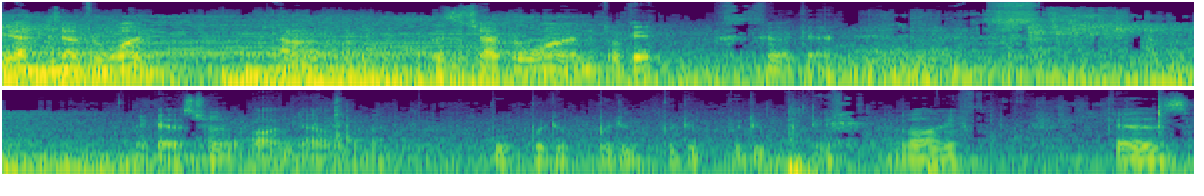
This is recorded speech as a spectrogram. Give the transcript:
Yeah. Chapter one? I don't know. This is chapter one. Okay. okay. Okay, let's turn the volume down a little bit. Volume. Because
